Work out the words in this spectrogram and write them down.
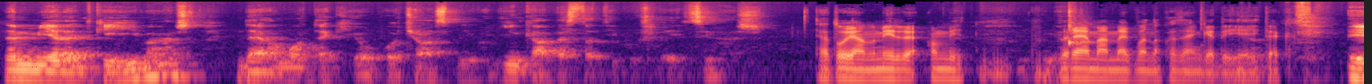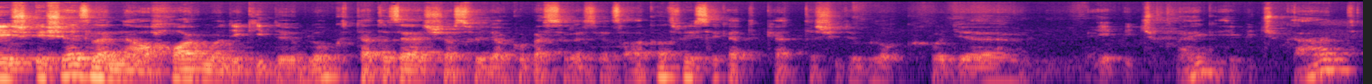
nem jelent kihívást, de a matek jobb, hogyha azt mondjuk, hogy inkább ezt a típus légy szíves. Tehát olyan, amire, amire már megvannak az engedélyeitek. És, és ez lenne a harmadik időblokk, tehát az első az, hogy akkor beszerezni az alkatrészeket, kettes időblokk, hogy építsük meg, építsük át,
